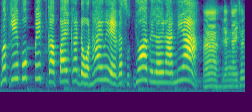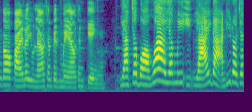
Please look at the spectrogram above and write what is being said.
เมื่อกี้ปุ๊กปิ๊กกลับไปกระโดดให้พี่เอกอะสุดยอดไปเลยนะเนี่ย อะยังไงฉันก็ไปได้อยู่แล้ว ฉันเป็นแมวฉันเก่ง อยากจะบอกว่ายังมีอีกหลายด่านที่เราจะ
